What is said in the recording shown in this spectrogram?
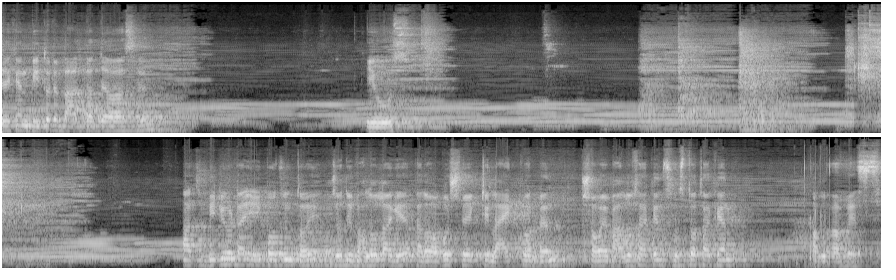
দেখেন ভিতরে বাসবাদ দেওয়া আছে। ইউজ আজ ভিডিওটা এই পর্যন্তই। যদি ভালো লাগে, তাহলে অবশ্যই একটি লাইক করবেন। সবাই ভালো থাকেন, সুস্থ থাকেন। আল্লাহ হাফেজ।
